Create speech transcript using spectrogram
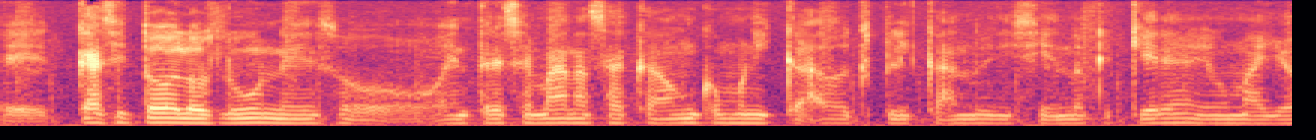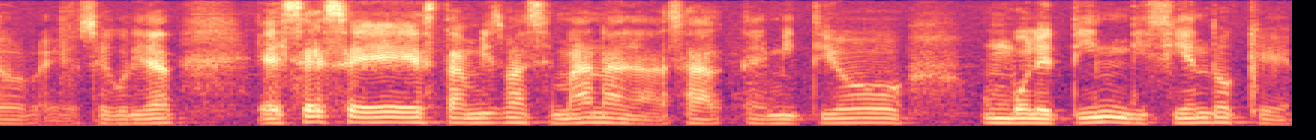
eh, casi todos los lunes o entre semanas saca un comunicado explicando y diciendo que quiere una mayor eh, seguridad. El CCE esta misma semana sa- emitió un boletín diciendo que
